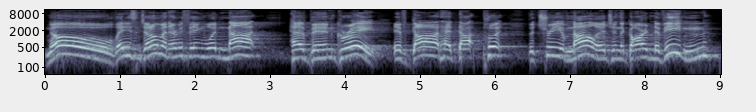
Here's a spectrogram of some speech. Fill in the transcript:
No, ladies and gentlemen, everything would not have been great. If God had not put the tree of knowledge in the Garden of Eden,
